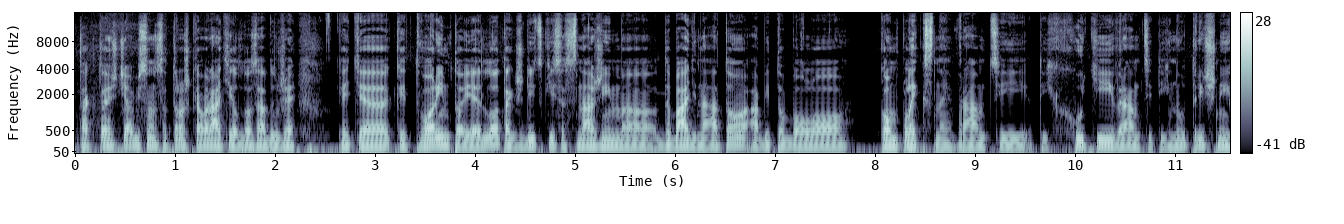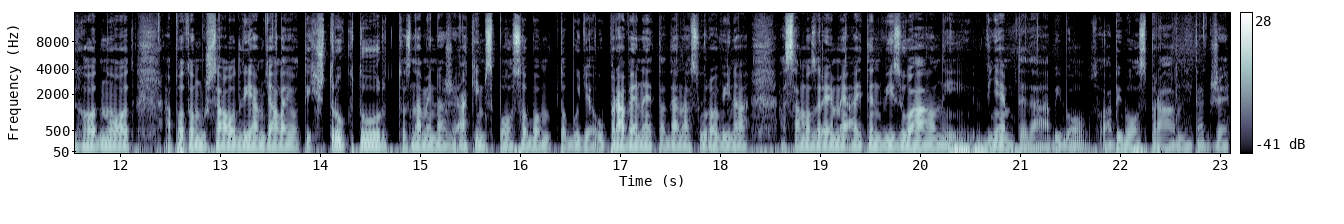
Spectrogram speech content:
takto ešte, aby som sa troška vrátil dozadu, že keď, e, keď tvorím to jedlo, tak vždycky sa snažím e, dbať na to, aby to bolo komplexné v rámci tých chutí, v rámci tých nutričných hodnôt a potom už sa odvíjam ďalej od tých štruktúr, to znamená, že akým spôsobom to bude upravené, tá daná surovina a samozrejme aj ten vizuálny vnem teda, aby bol, aby bol správny, takže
